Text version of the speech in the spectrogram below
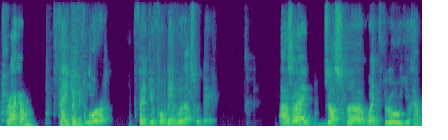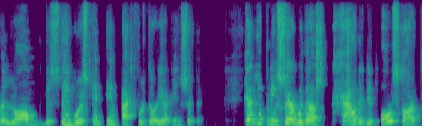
Graham, thank you for thank you for being with us today. As I just uh, went through, you have a long, distinguished, and impactful career in shipping. Can you please share with us how did it all start?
